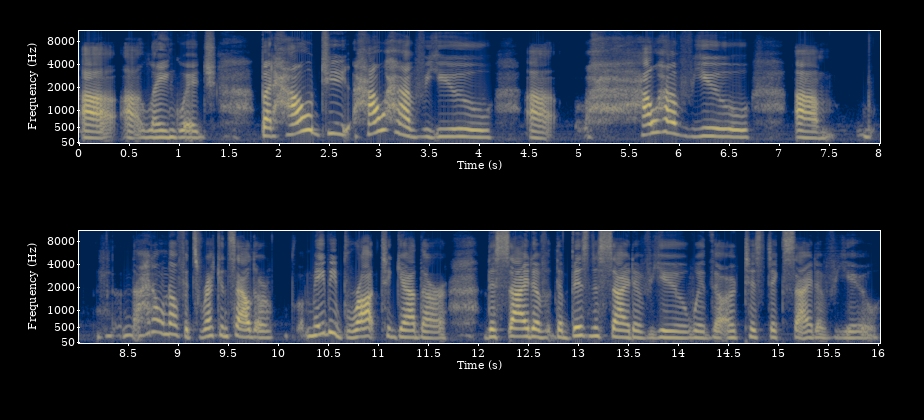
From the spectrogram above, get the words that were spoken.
uh, uh language. But how do you, how have you uh, how have you um, I don't know if it's reconciled or maybe brought together the side of the business side of you with the artistic side of you.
